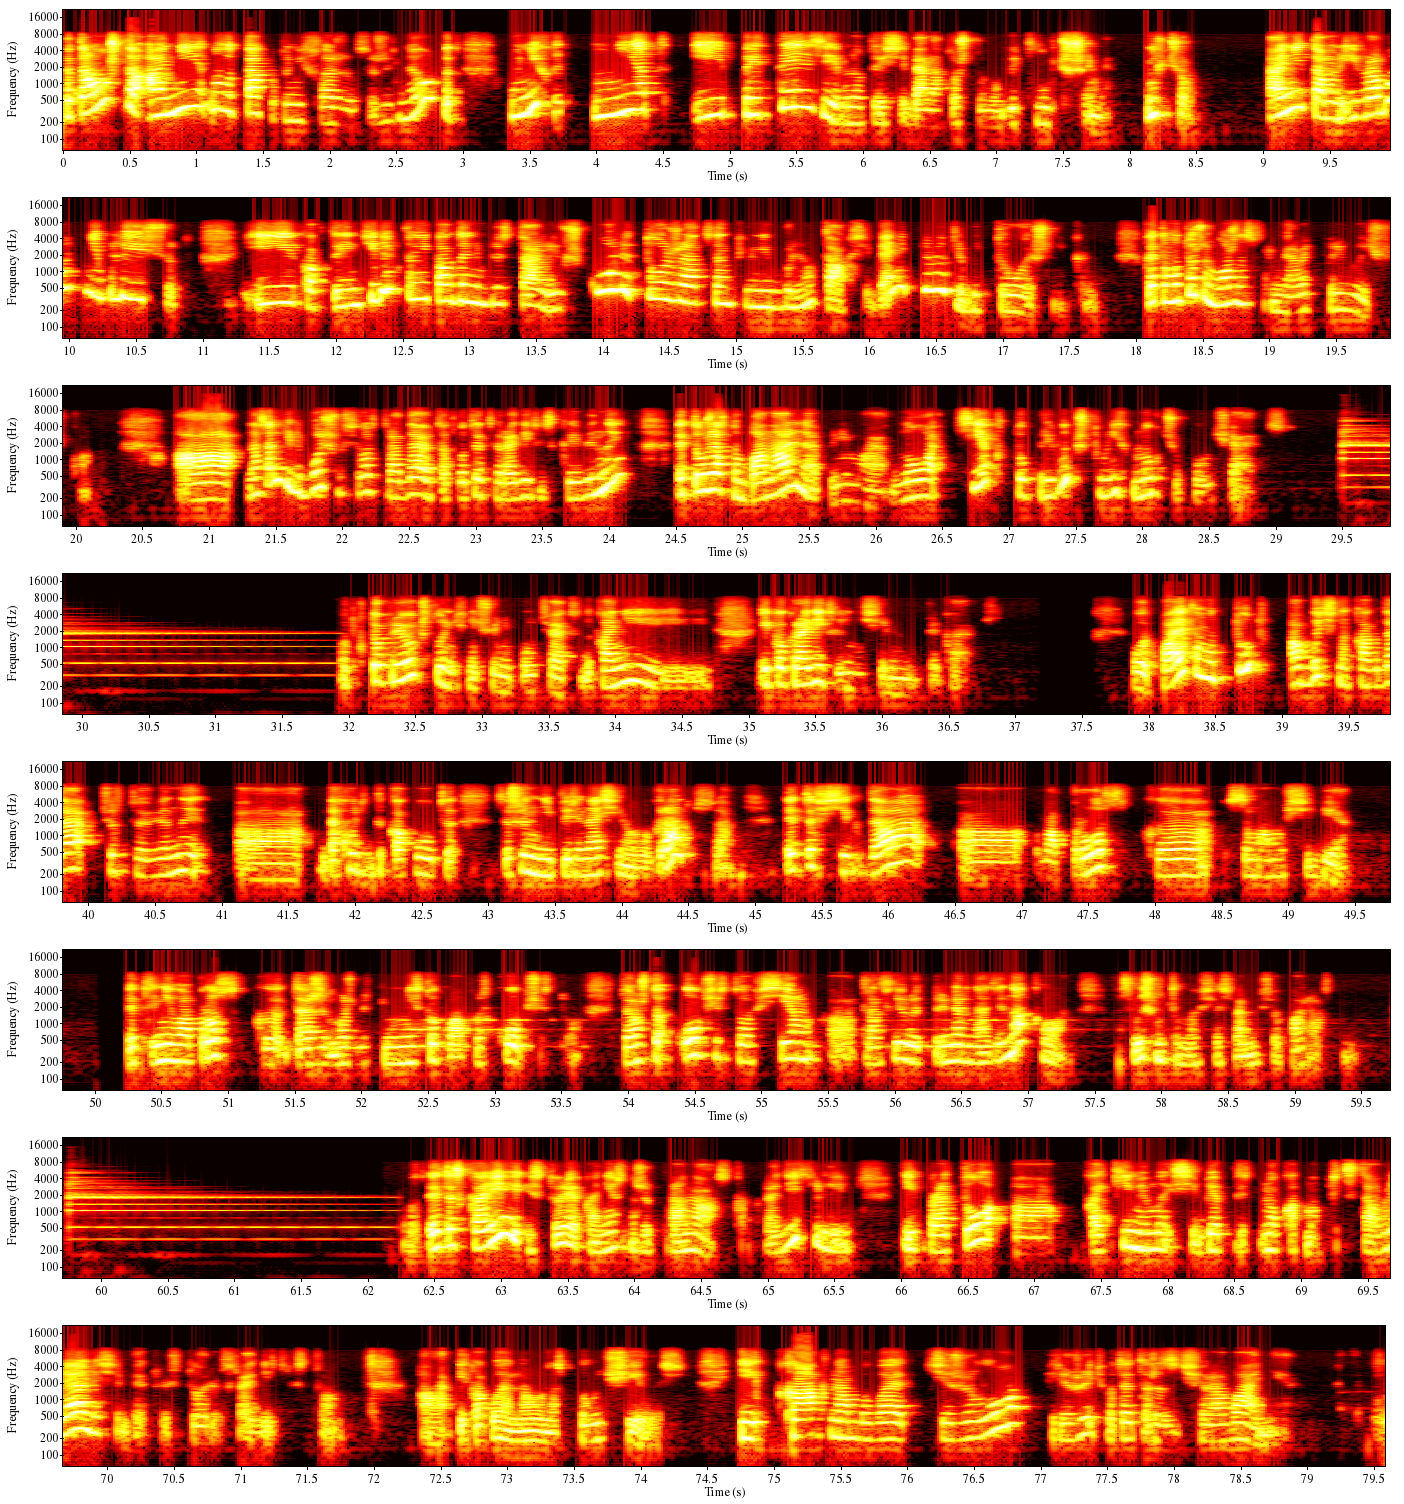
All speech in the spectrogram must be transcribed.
Потому что они, ну вот так вот у них сложился жизненный опыт, у них нет и претензий внутри себя на то, чтобы быть лучшими. Ни в чем. Они там и в работе не блещут, и как-то интеллектом никогда не блистали, и в школе тоже оценки у них были, ну так себе, они привыкли быть троечниками. К этому тоже можно сформировать привычку. А на самом деле больше всего страдают от вот этой родительской вины. Это ужасно банально, я понимаю, но те, кто привык, что у них много чего получается. Вот кто привык, что у них ничего не получается, так они и, и как родители не сильно напрягаются. Вот, поэтому тут обычно, когда чувство вины а, доходит до какого-то совершенно непереносимого градуса, это всегда а, вопрос к самому себе. Это не вопрос к, даже, может быть, не столько вопрос к обществу, потому что общество всем а, транслирует примерно одинаково, а слышим-то мы все с вами все по-разному. Это скорее история, конечно же, про нас, как родителей, и про то, а, какими мы себе, ну, как мы представляли себе эту историю с родительством, а, и какой она у нас получилась. И как нам бывает тяжело пережить вот это разочарование.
